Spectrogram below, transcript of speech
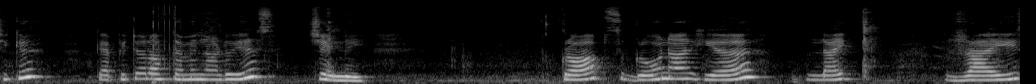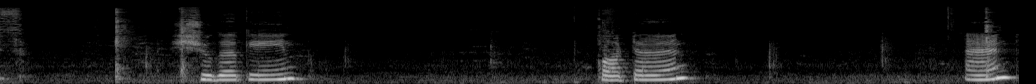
ठीक है कैपिटल ऑफ तमिलनाडु इज चेन्नई क्रॉप्स ग्रोन आर हियर लाइक राइस sugarcane, cotton and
